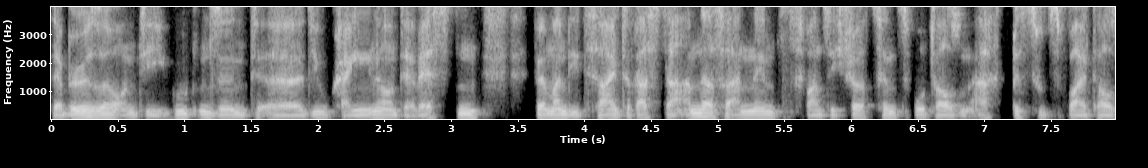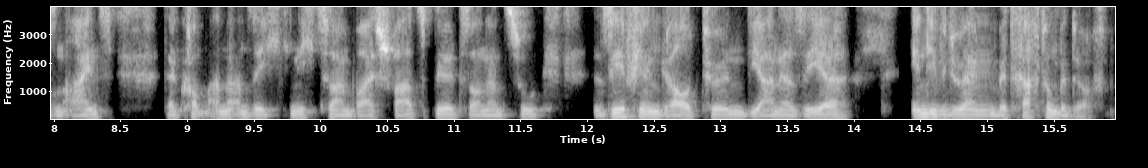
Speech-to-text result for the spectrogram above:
der Böse und die Guten sind äh, die Ukrainer und der Westen. Wenn man die Zeitraster anders annimmt, 2014, 2008 bis zu 2001, dann kommt man an sich nicht zu einem Weiß-Schwarz-Bild, sondern zu sehr vielen Grautönen, die einer sehr individuellen Betrachtung bedürfen.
